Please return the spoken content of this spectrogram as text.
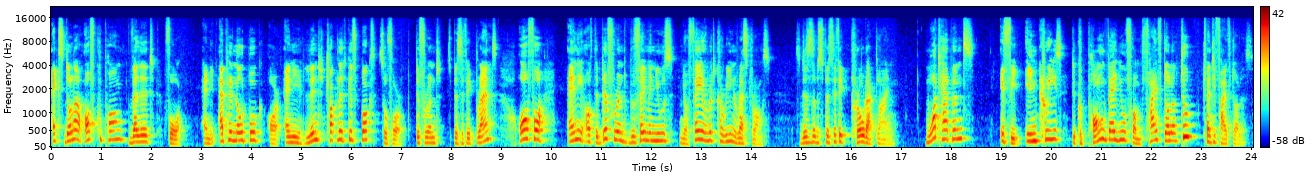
X dollar off coupon valid for any Apple notebook or any Lindt chocolate gift box, so for different specific brands, or for any of the different buffet menus in your favorite Korean restaurants. So this is a specific product line. What happens if we increase the coupon value from $5 to $25?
